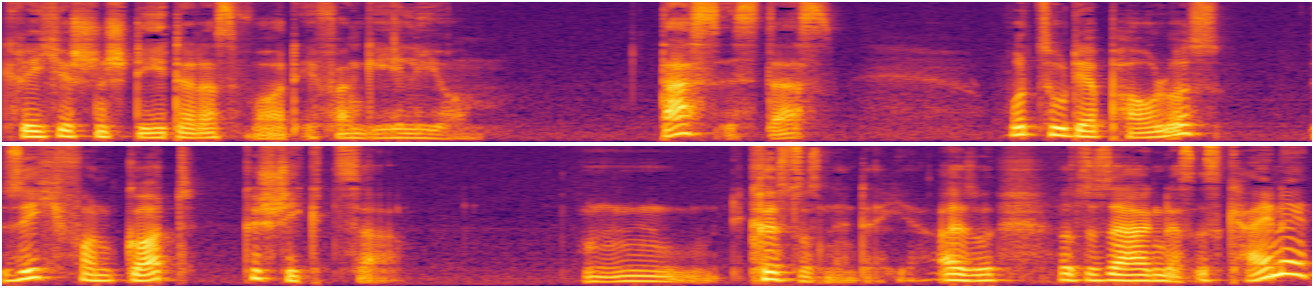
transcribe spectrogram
Griechischen steht da das Wort Evangelium. Das ist das, wozu der Paulus sich von Gott geschickt sah. Hm, Christus nennt er hier. Also sozusagen, das ist keine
